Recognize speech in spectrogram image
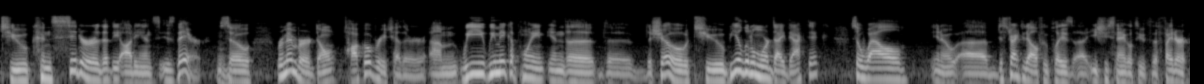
to consider that the audience is there. Mm-hmm. So remember, don't talk over each other. Um, we we make a point in the, the the show to be a little more didactic. So while you know, uh, distracted elf who plays uh, Ishi Snaggletooth, the fighter.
